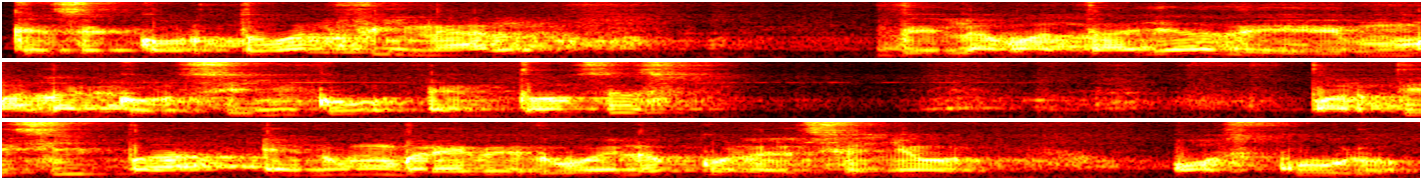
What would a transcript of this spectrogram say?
que se cortó al final de la batalla de Malacor 5, entonces participa en un breve duelo con el Señor oscuro.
